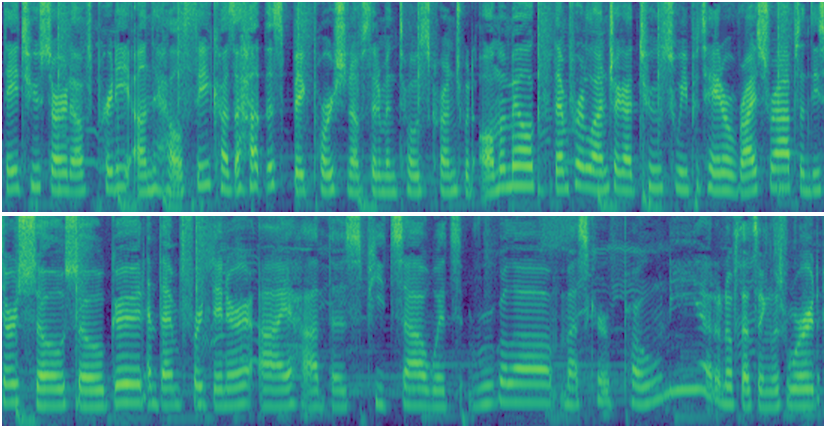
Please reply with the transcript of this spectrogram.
Day two started off pretty unhealthy because I had this big portion of cinnamon toast crunch with almond milk. Then for lunch, I got two sweet potato rice wraps, and these are so, so good. And then for dinner, I had this pizza with rucola mascarpone. I don't know if that's an English word,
